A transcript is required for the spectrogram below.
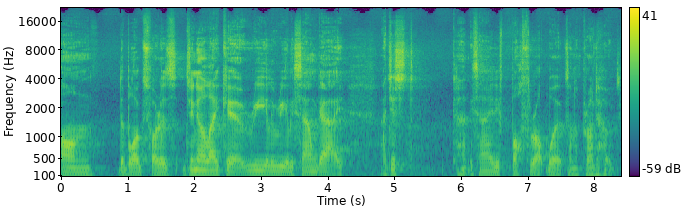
on the blogs for us. Do you know, like a really, really sound guy? I just can't decide if Bothrop works on a product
